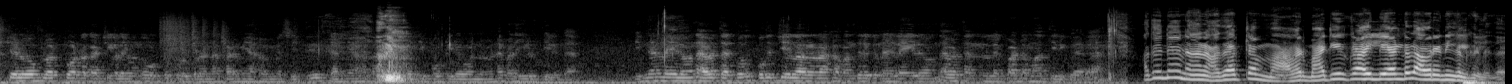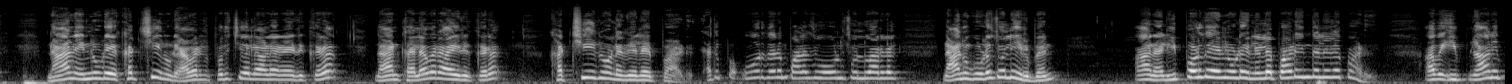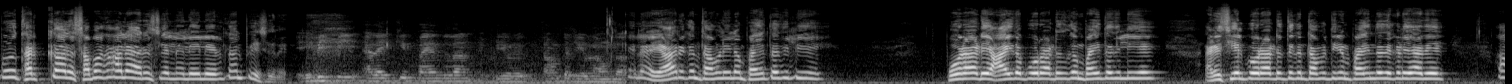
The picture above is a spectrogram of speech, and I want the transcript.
டெலோ பிளட் போன்ற கட்சிகளை வந்து ஒட்டுக் கொடுக்கல கடுமையாக விமர்சித்து தனியாக போட்டியிட வேண்டும் என வலியுறுத்தியிருந்தார். வந்து அவர் தற்போது பொதுச் செயலாளராக வந்திருக்கிற வந்து அவர் தன் நிலைப்பாட்டை மாற்றிருக்கிறாரா அது என்ன நான் அதட்டம் அவர் மாற்றியிருக்கிறா இல்லையான்றது அவரை நீங்கள் கேளுங்க. நான் என்னுடைய கட்சியினுடைய அவர் பொதுச் செயலாளராக இருக்கிற நான் தலைவராக இருக்கிற கட்சியினோட நிலைப்பாடு. அது இப்போ ஒவ்வொரு தரம் பலது ஒன்று சொல்லுவார்கள். நானும் கூட சொல்லியிருப்பேன். ஆனால் இப்பொழுது என்னுடைய நிலைப்பாடு இந்த நிலைப்பாடு. அவை இப் நான் இப்பொழுது தற்கால சமகால அரசியல் நிலையிலிருந்து தான் பேசுகிறேன். இல்லை யாருக்கும் தமிழீழம் பயந்ததில்லையே. போராடி ஆயுத போராட்டத்துக்கும் பயந்ததில்லையே. அரசியல் போராட்டத்துக்கும் தமிழீழம் பயந்தது கிடையாது.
